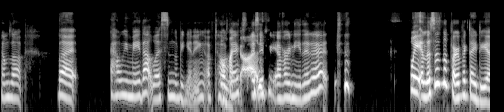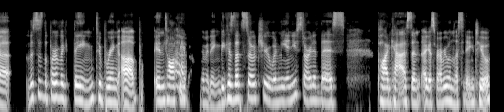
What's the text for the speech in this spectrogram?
comes up. But how we made that list in the beginning of Oh topics as if we ever needed it. Wait, and this is the perfect idea. This is the perfect thing to bring up in talking Yeah. about pivoting because that's so true. When me and you started this podcast, and I guess for everyone listening too,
